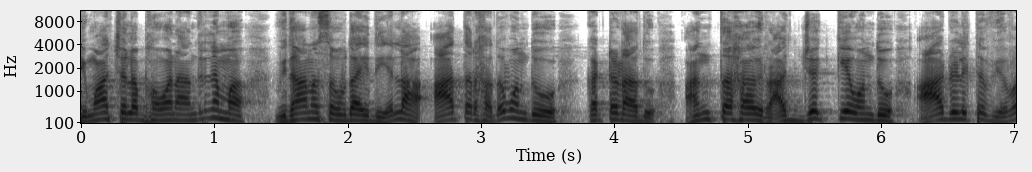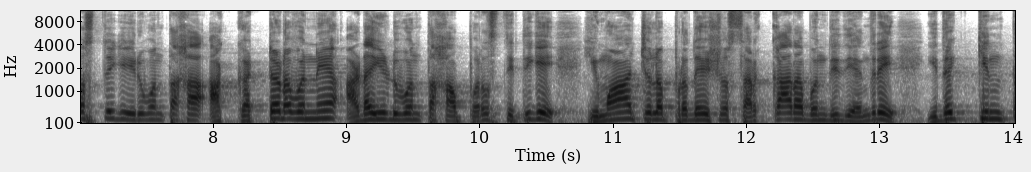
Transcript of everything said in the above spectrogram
ಹಿಮಾಚಲ ಭವನ ಅಂದರೆ ನಮ್ಮ ವಿಧಾನಸೌಧ ಇದೆಯಲ್ಲ, ಆ ತರಹದ ಒಂದು ಕಟ್ಟಡ ಅದು. ಅಂತಹ ರಾಜ್ಯಕ್ಕೆ ಒಂದು ಆಡಳಿತ ವ್ಯವಸ್ಥೆಗೆ ಇರುವಂತಹ ಆ ಕಟ್ಟಡವನ್ನೇ ಅಡ ಇಡುವಂತಹ ಪರಿಸ್ಥಿತಿಗೆ ಹಿಮಾಚಲ ಪ್ರದೇಶ ಸರ್ಕಾರ ಬಂದಿದೆ ಅಂದರೆ ಇದಕ್ಕಿಂತ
